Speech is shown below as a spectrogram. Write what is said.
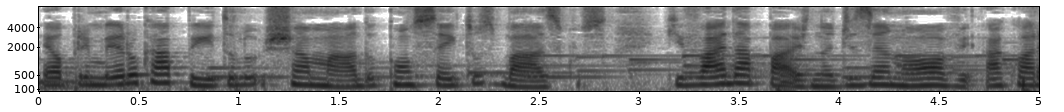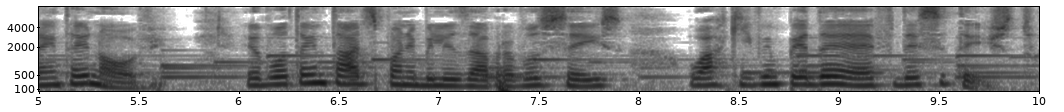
É o primeiro capítulo chamado Conceitos Básicos, que vai da página 19 a 49. Eu vou tentar disponibilizar para vocês o arquivo em PDF desse texto.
